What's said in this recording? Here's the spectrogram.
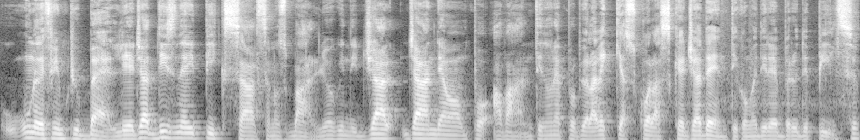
uno dei film più belli, è già Disney Pixar se non sbaglio, quindi già, già andiamo un po' avanti, non è proprio la vecchia scuola scheggiadenti come direbbero i The Pills,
